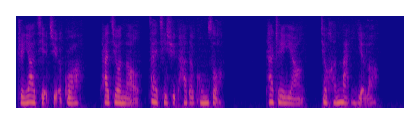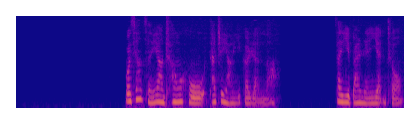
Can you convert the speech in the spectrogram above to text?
只要解决过，他就能再继续他的工作，他这样就很满意了。我将怎样称呼他这样一个人呢？在一般人眼中，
